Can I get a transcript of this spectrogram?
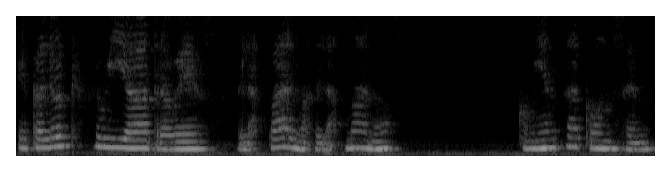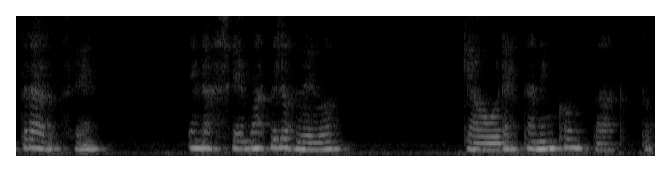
El calor que fluía a través de las palmas de las manos comienza a concentrarse en las yemas de los dedos que ahora están en contacto.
